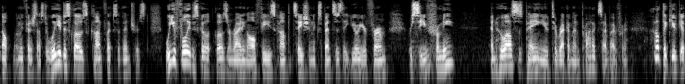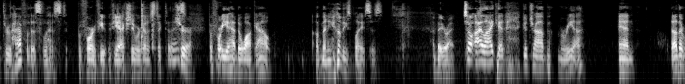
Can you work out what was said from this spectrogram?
oh, let me finish last two. Will you disclose conflicts of interest? Will you fully disclose in writing all fees, compensation, expenses that you or your firm receive from me? And who else is paying you to recommend products I buy from you? I don't think you'd get through half of this list before if you if you actually were going to stick to this. Sure. Before you had to walk out of many of these places. I bet you're right. So I like it. Good job, Maria. And the other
